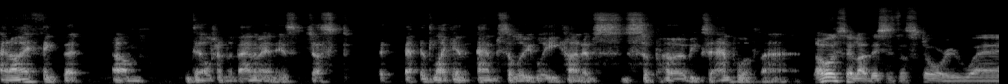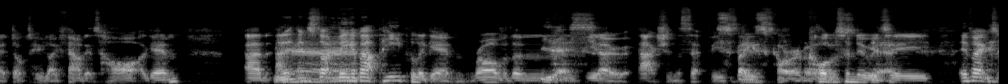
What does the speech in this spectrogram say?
And I think that um, Delta and the Bannermen is just like an absolutely kind of superb example of that. I always say like this is the story where Doctor Who like found its heart again. And, and, and started being about people again rather than Yes. you know action set pieces Space corridors, continuity. In fact,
